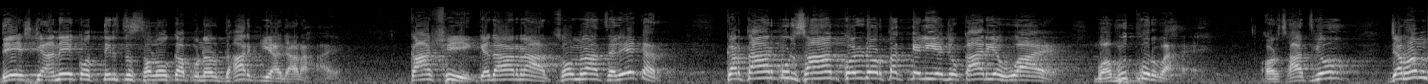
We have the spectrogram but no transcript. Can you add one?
देश के अनेकों तीर्थ स्थलों का पुनरुद्धार किया जा रहा है। काशी, केदारनाथ, सोमनाथ से लेकर करतारपुर साहब कॉरिडोर तक के लिए जो कार्य हुआ है, वो अभूतपूर्व है। और साथियों, जब हम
